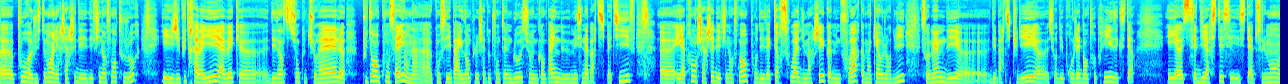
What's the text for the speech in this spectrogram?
Euh, pour justement aller rechercher des, financements toujours. Et j'ai pu travailler avec euh, des institutions culturelles, plutôt en conseil. On a conseillé par exemple le château de Fontainebleau sur une campagne de mécénat participatif. Euh, et après, on cherchait des financements pour des acteurs soit du marché, comme une foire, comme ACA aujourd'hui, soit même des, des particuliers sur des projets d'entreprise, etc. Et cette diversité, c'était absolument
